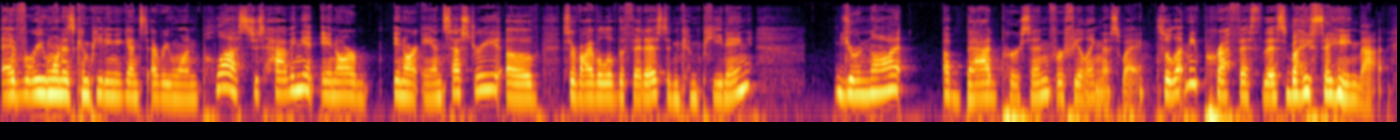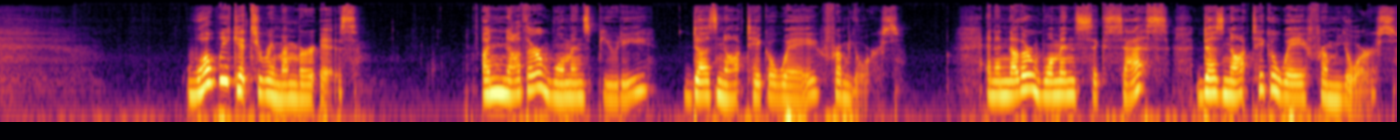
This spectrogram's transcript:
everyone is competing against everyone, plus just having it in our in our ancestry of survival of the fittest and competing, you're not a bad person for feeling this way. So let me preface this by saying that. What we get to remember is another woman's beauty does not take away from yours and another woman's success does not take away from yours.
